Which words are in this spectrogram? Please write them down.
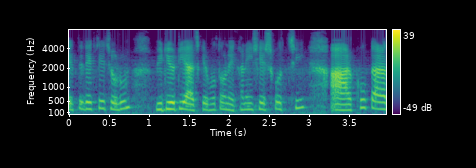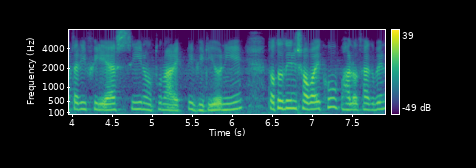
দেখতে দেখতে চলুন, ভিডিওটি আজকের মতন এখানেই শেষ করছি। আর খুব তাড়াতাড়ি ফিরে আসছি নতুন আরেকটি ভিডিও নিয়ে। ততদিন সবাই খুব ভালো থাকবেন,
